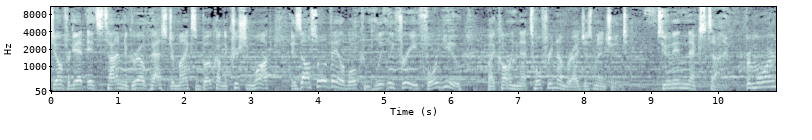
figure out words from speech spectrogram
Don't forget, It's Time to Grow Pastor Mike's book on the Christian walk is also available completely free for you by calling that toll-free number I just mentioned. Tune in next time for more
